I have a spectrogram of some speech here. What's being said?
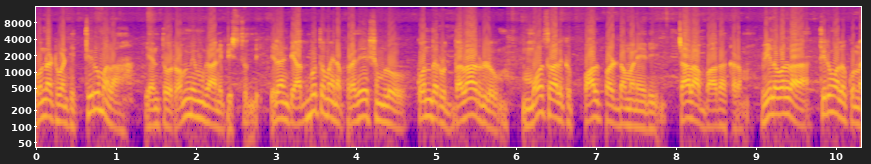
ఉన్నటువంటి తిరుమల ఎంతో రమ్యంగా అనిపిస్తుంది. ఇలాంటి అద్భుత అద్భుతమైన ప్రదేశంలో కొందరు దళారులు మోసాలకు పాల్పడడం అనేది చాలా బాధాకరం. వీళ్ళ వల్ల తిరుమలకున్న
